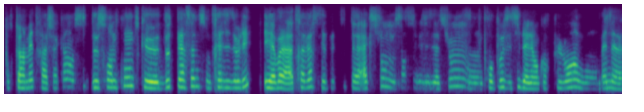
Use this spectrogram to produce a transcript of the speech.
pour permettre à chacun aussi de se rendre compte que d'autres personnes sont très isolées. Et voilà, à travers ces petites actions de sensibilisation, on propose aussi d'aller encore plus loin où on mène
